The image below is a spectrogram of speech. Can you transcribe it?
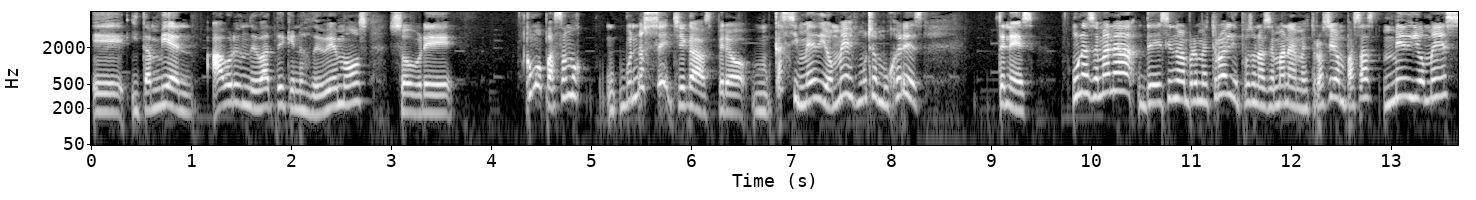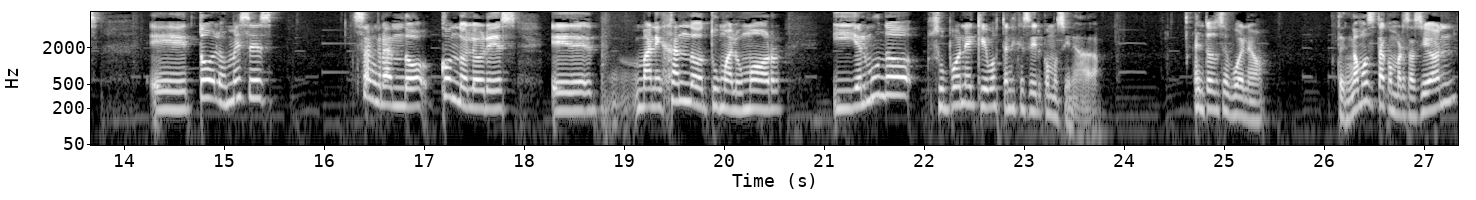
eh, y también abre un debate que nos debemos sobre cómo pasamos, no sé, chicas, pero casi medio mes, muchas mujeres tenés una semana de síndrome premenstrual y después una semana de menstruación. Pasás medio mes, eh, todos los meses, sangrando, con dolores, eh, manejando tu mal humor. Y el mundo supone que vos tenés que seguir como si nada. Entonces, bueno, tengamos esta conversación,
